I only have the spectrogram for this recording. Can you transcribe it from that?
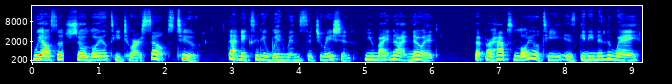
We also show loyalty to ourselves, too. That makes it a win win situation. You might not know it, but perhaps loyalty is getting in the way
